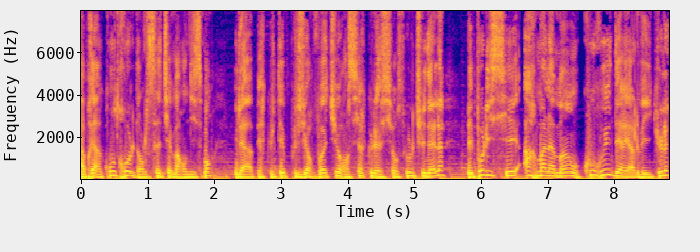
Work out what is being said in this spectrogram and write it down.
après un contrôle dans le 7e arrondissement. Il a percuté plusieurs voitures en circulation sous le tunnel. Les policiers, armes à la main, ont couru derrière le véhicule,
